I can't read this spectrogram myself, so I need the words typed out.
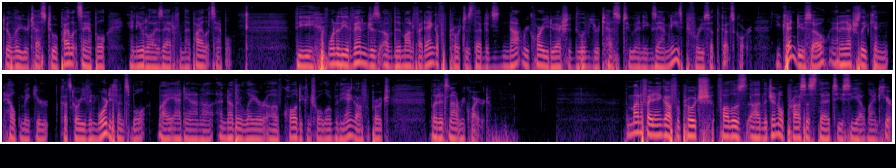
deliver your test to a pilot sample and utilize data from that pilot sample. The, one of the advantages of the modified Angoff approach is that it does not require you to actually deliver your test to any examinees before you set the cut score. You can do so, and it actually can help make your cut score even more defensible by adding on a, another layer of quality control over the Angoff approach, but it's not required. The modified Angoff approach follows uh, the general process that you see outlined here.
